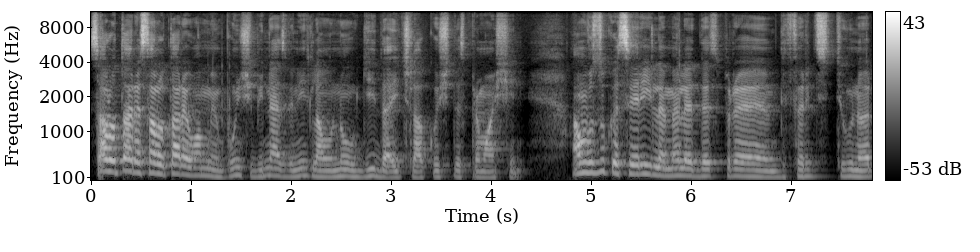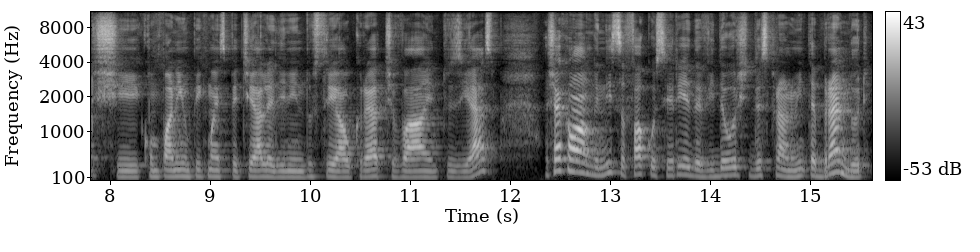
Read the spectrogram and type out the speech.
Salutare, salutare oameni buni și bine ați venit la un nou ghid aici la Cuși despre mașini. Am văzut că seriile mele despre diferiți tuneri și companii un pic mai speciale din industrie au creat ceva entuziasm, așa că m-am gândit să fac o serie de videouri și despre anumite branduri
